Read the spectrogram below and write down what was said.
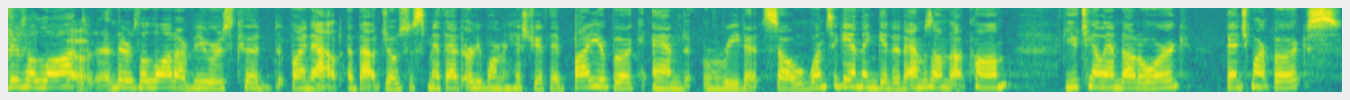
there's a lot. There's a lot our viewers could find out about Joseph Smith at Early Mormon History if they'd buy your book and read it. So once again, they can get it at Amazon.com, UTLM.org, Benchmark Books.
